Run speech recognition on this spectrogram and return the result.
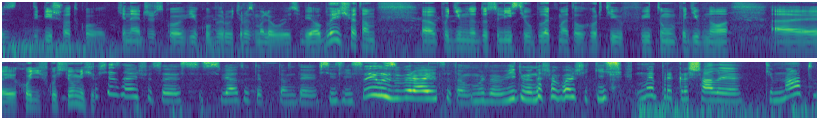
здебільшого такого тінейджерського віку беруть, розмальовують собі обличчя там, е, подібно до солістів блек метал гуртів і тому подібного. Е, Ходять в костюмах і Всі знають, що це свято, типу там, де всі злі сили збираються, там можливо відьми на шабаш якісь. Ми прикрашали кімнату,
